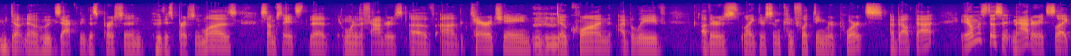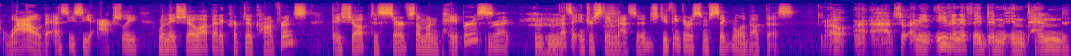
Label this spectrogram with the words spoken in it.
we don't know who exactly this person, who this person was. Some say it's the one of the founders of uh, the Terra chain, Mhm. Do Kwon, I believe. Others like there's some conflicting reports about that. It almost doesn't matter. It's like wow, the SEC actually when they show up at a crypto conference, they show up to serve someone papers. Right. hmm That's an interesting message. Do you think there was some signal about this? Oh, absolutely. I mean, even if they didn't intend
